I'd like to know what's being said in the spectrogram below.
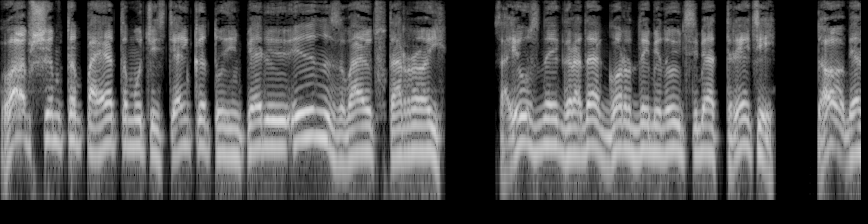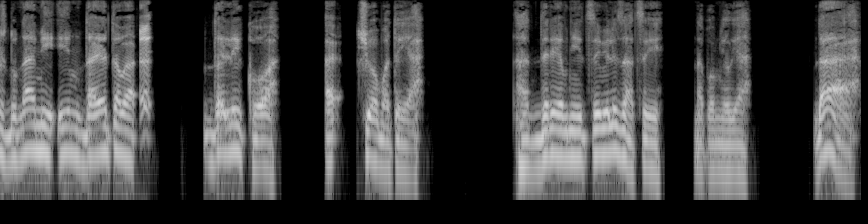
В общем-то, поэтому частенько ту империю и называют Второй. Союзные города города именуют себя Третий, то между нами им до этого э, далеко. О чем это я? От древней цивилизации, напомнил я. Да.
